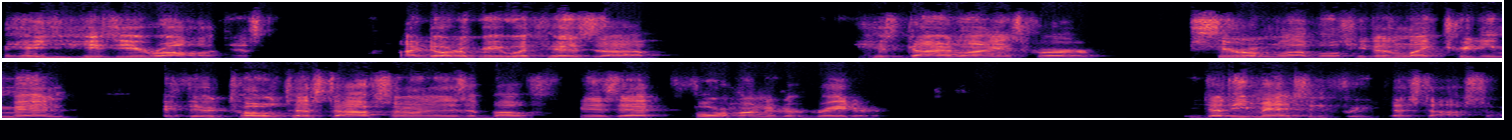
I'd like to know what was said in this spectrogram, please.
he, he's a urologist. I don't agree with his, uh, his guidelines for serum levels. He doesn't like treating men if their total testosterone is above, is at 400 or greater. He doesn't mention free testosterone.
